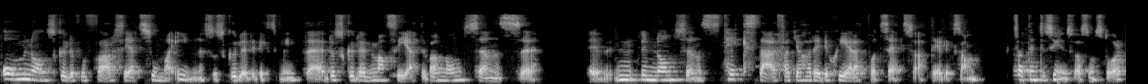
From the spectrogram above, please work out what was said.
om någon skulle få för sig att zooma in så skulle det liksom inte, då skulle man se att det var nonsens, eh, eh, nonsens text där för att jag har redigerat på ett sätt så att det liksom så att det inte syns vad som står.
